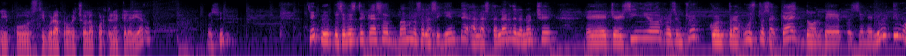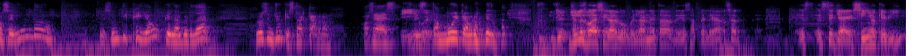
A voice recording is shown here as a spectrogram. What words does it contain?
Y pues Figura aprovechó la oportunidad que le dieron. Pues sí. Sí, pues, pues en este caso, vámonos a la siguiente, a la estelar de la noche, eh, Jairzinho Rosentrup contra Gusto Sakai, donde pues en el último segundo, pues un TKO que la verdad, Rosentrup está cabrón. O sea, es, está muy cabrón el yo, yo, les voy a decir algo, güey, la neta de esa pelea, o sea, este Jairzinho que vi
